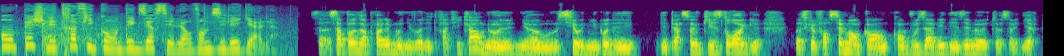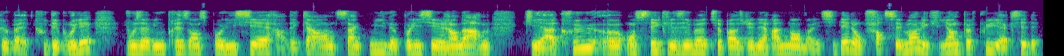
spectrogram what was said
empêche les trafiquants d'exercer leurs ventes illégales. Ça, pose un problème au niveau des trafiquants, mais aussi au niveau des, personnes qui se droguent. Parce que forcément, quand, vous avez des émeutes, ça veut dire que bah, tout est brûlé. Vous avez une présence policière avec 45 000 policiers et gendarmes qui est accrue. Euh, on sait que les émeutes se passent généralement dans les cités, donc forcément, les clients ne peuvent plus y accéder.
